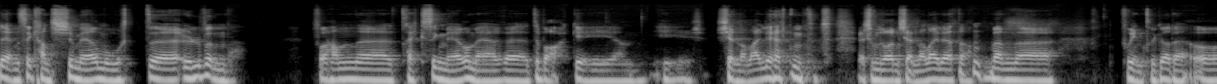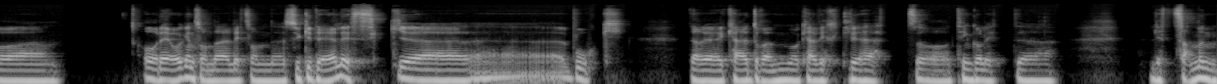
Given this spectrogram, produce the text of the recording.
lener seg kanskje mer mot uh, ulven for han uh, trekker seg mer og mer tilbake i, i kjellerleiligheten. Jeg vet ikke om det var en kjellerleilighet, da, men får inntrykk av det. Og, og det er òg en sånn litt sånn psykedelisk bok. Der er, hva er drøm, og hva er virkelighet, Så ting går litt, eh, litt sammen.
